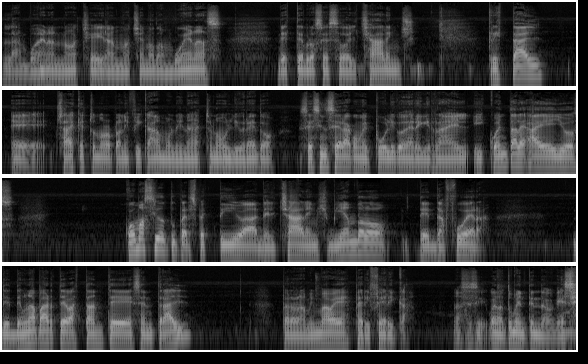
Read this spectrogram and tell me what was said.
Las buenas noches y las noches no tan buenas de este proceso del challenge. Cristal, eh, sabes que esto no lo planificamos ni nada, esto no es un libreto. Sé sincera con el público de Eric Israel y cuéntale a ellos cómo ha sido tu perspectiva del challenge viéndolo desde afuera, desde una parte bastante central pero a la misma vez periférica. No sé si, bueno, tú me entiendes lo que es.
